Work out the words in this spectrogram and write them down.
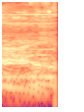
sky.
